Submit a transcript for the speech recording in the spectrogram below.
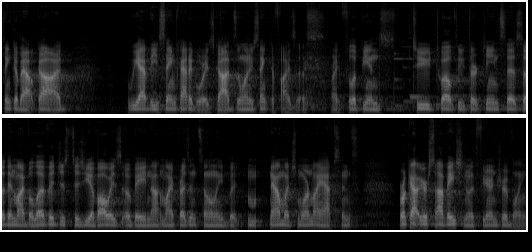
think about God, we have these same categories. God's the one who sanctifies us, right? Philippians 2 12 through 13 says, So then, my beloved, just as you have always obeyed, not in my presence only, but now much more in my absence, work out your salvation with fear and trembling.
